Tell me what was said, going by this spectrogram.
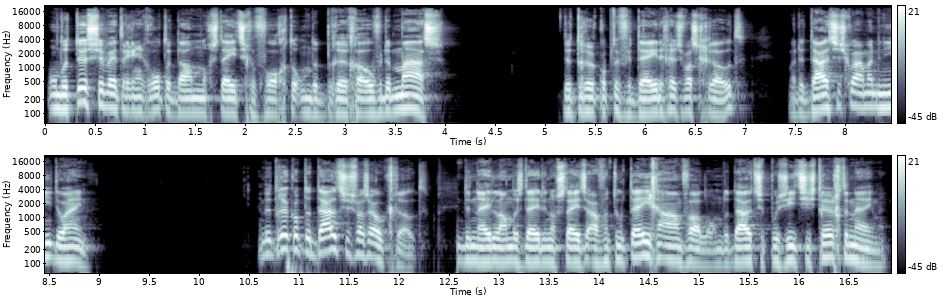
Ondertussen werd er in Rotterdam nog steeds gevochten om de bruggen over de Maas. De druk op de verdedigers was groot, maar de Duitsers kwamen er niet doorheen. En de druk op de Duitsers was ook groot. De Nederlanders deden nog steeds af en toe tegenaanvallen om de Duitse posities terug te nemen.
